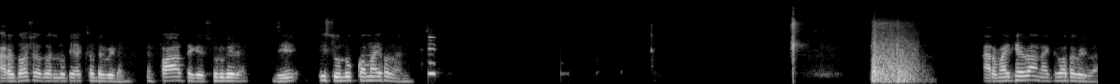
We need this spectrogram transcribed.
আরও দশ হাজার লোক একসাথে পিটান পা থেকে শুরু করে যে কিছু লোক কমাই ফেলেন আর মাই খাইবা নাকি কথা কইবা?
